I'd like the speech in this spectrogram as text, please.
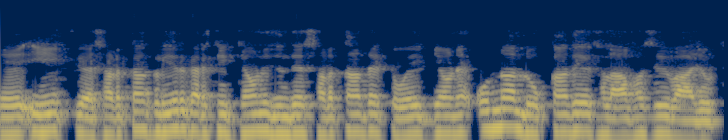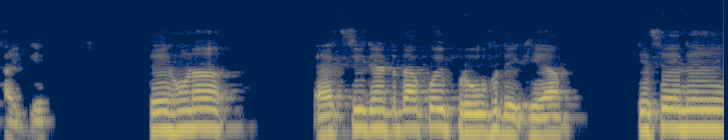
ਇਹ ਸੜਕਾਂ ਕਲੀਅਰ ਕਰਕੇ ਕਿਉਂ ਨਹੀਂ ਦਿੰਦੇ? ਸੜਕਾਂ ਤੇ ਟੋਏ ਕਿਉਂ ਨੇ? ਉਹਨਾਂ ਲੋਕਾਂ ਦੇ ਖਿਲਾਫ ਅਸੀਂ ਆਵਾਜ਼ ਉਠਾਈਏ। ਅਤੇ ਹੁਣ ਐਕਸੀਡੈਂਟ ਦਾ ਕੋਈ ਪ੍ਰੂਫ ਦੇਖਿਆ? ਕਿਸੇ ਨੇ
